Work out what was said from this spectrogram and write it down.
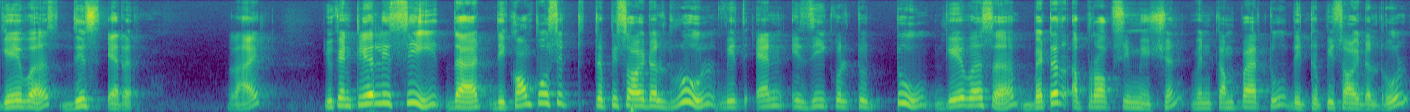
gave us this error, right. You can clearly see that the composite trapezoidal rule with n is equal to 2 gave us a better approximation when compared to the trapezoidal rule.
